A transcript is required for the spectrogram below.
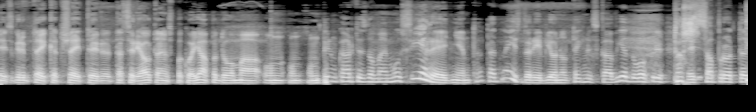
Es gribu teikt, ka šeit ir, tas ir jautājums, par ko jāpadomā, un, un, un pirmkārt, es domāju, mūsu ierēģiem tā tad neizdarība, jo no tehniskā viedokļa tas es saprotu, tas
